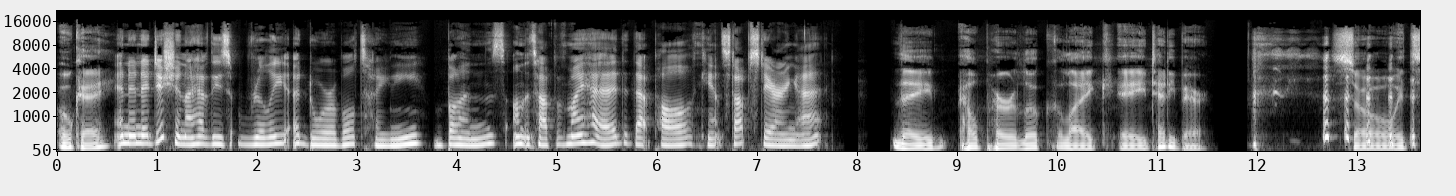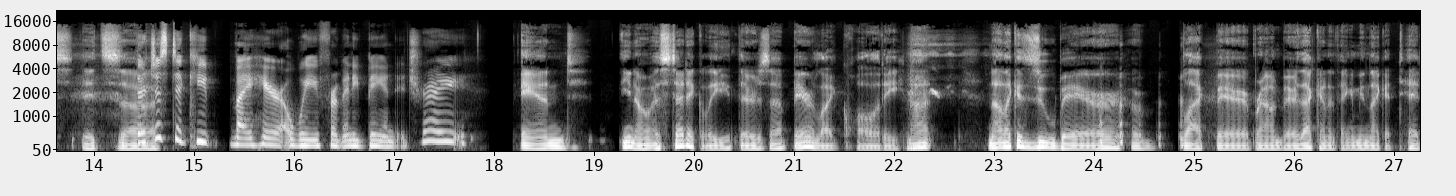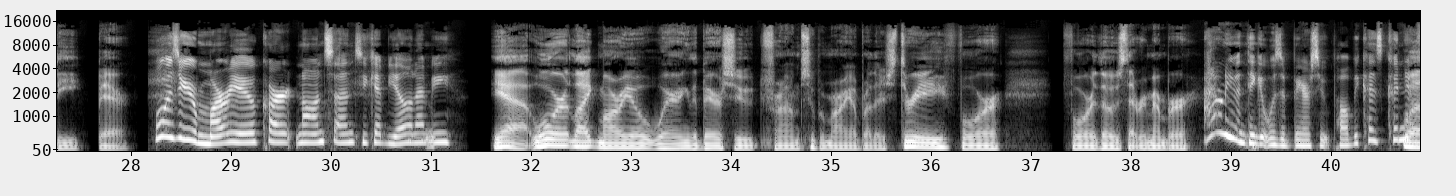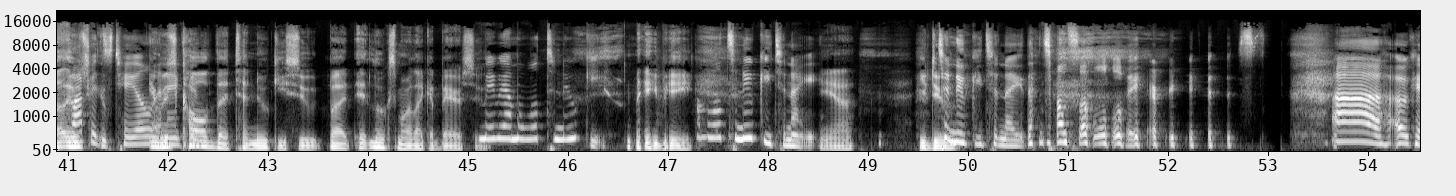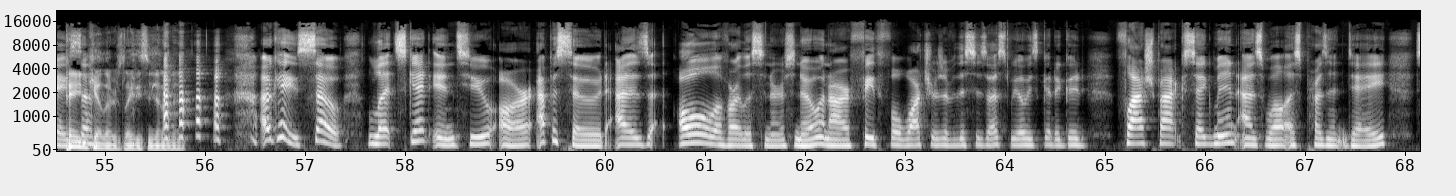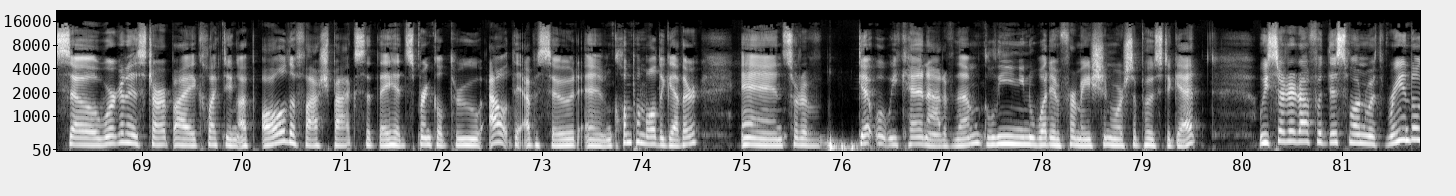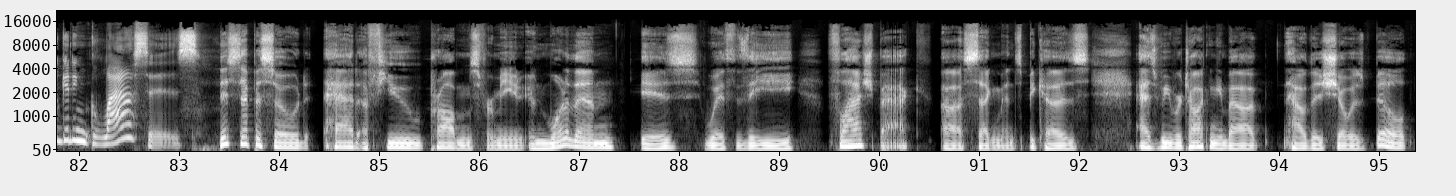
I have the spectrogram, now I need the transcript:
okay. And in addition, I have these really adorable tiny buns on the top of my head that Paul can't stop staring at. They help her look like a teddy bear. so it's it's uh They're just to keep my hair away from any bandage, right? and you know aesthetically there's a bear like quality not not like a zoo bear or black bear brown bear that kind of thing i mean like a teddy bear What was your Mario Kart nonsense? You kept yelling at me. yeah or like mario wearing the bear suit from super mario brothers 3 for for those that remember I don't even think it was a bear suit, Paul, because couldn't Well, it it flap was- its tail it and was it called the tanuki suit but it looks more like a bear suit maybe I'm a little tanuki. maybe I'm a little tanuki tonight. yeah you do Tanuki tonight. That sounds hilarious. Ah, okay. so- painkillers ladies and gentlemen okay, so let's get into our episode. As all of our listeners know, and our faithful watchers of This Is Us, we always get a good flashback segment as well as present day. So we're going to start by collecting up all the flashbacks that they had sprinkled throughout the episode and clump them all together and sort of get what we can out of them, glean what information we're supposed to get. We started off with this one with Randall getting glasses. This episode had a few problems for me, and one of them is with the flashback uh, segments because as we were talking about how this show is built,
